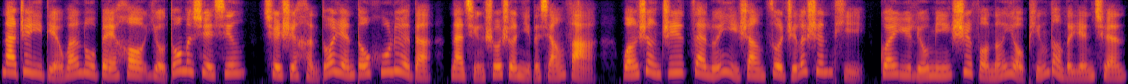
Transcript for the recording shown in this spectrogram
那这一点弯路背后有多么血腥，却是很多人都忽略的。那请说说你的想法。王胜之在轮椅上坐直了身体。关于流民是否能有平等的人权，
